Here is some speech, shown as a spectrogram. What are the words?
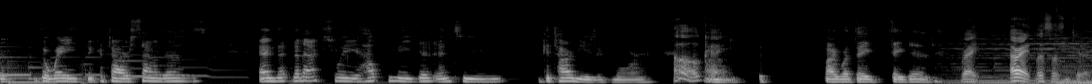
The, the, way the guitar sound is, and that, that actually helped me get into guitar music more. Oh, okay. uh, by what they they did. Right. All right. Let's listen to it.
